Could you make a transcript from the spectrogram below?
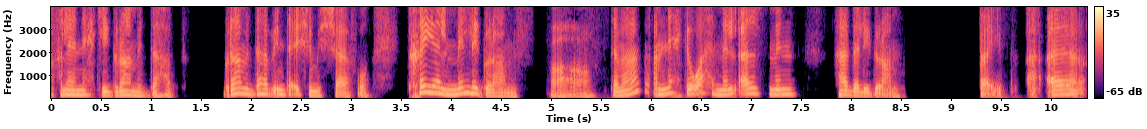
خلينا نحكي جرام الذهب. جرام الذهب أنت إشي مش شايفه؟ تخيل ملغرامز آه. تمام؟ عم نحكي واحد من الألف من هذا الجرام طيب أه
